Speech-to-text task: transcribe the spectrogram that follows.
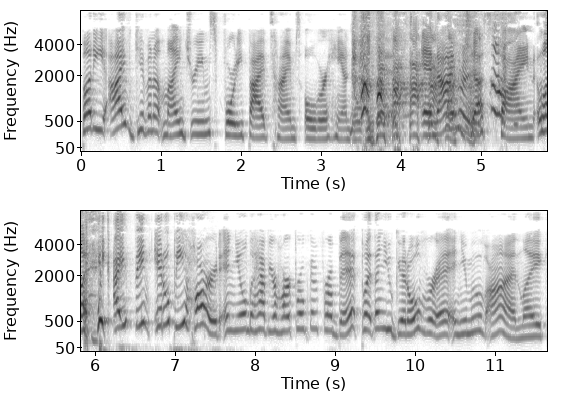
buddy i've given up my dreams 45 times over hand over fist and i'm just fine like i think it'll be hard and you'll have your heart broken for a bit but then you get over it and you move on like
